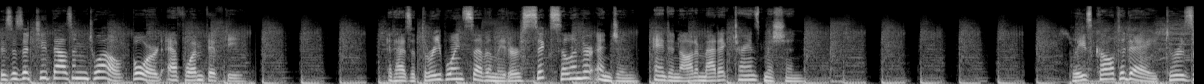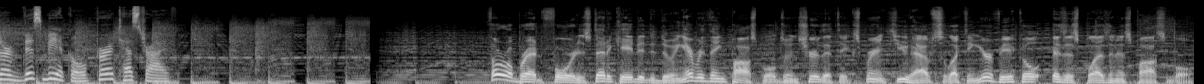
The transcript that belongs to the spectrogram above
This is a 2012 Ford F-150. It has a 3.7-liter six-cylinder engine and an automatic transmission. Please call today to reserve this vehicle for a test drive. Thoroughbred Ford is dedicated to doing everything possible to ensure that the experience you have selecting your vehicle is as pleasant as possible.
